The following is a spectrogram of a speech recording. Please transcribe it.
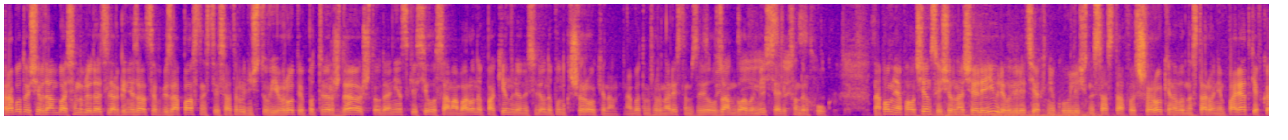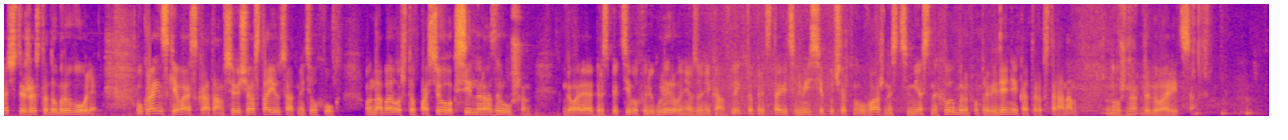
Работающие в Донбассе наблюдатели Организации по безопасности и сотрудничеству в Европе подтверждают, что донецкие силы самообороны покинули населенный пункт Широкино. Об этом журналистам заявил замглавы миссии Александр Хук. Напомню, ополченцы еще в начале июля вывели технику и личный состав из Широкина в одностороннем порядке в качестве жеста доброй воли. Украинские войска там все еще остаются, отметил Хук. Он добавил, что поселок сильно разрушен. Говоря о перспективах урегулирования в зоне конфликта, представитель миссии подчеркнул важность местных выборов, о проведении которых сторонам нужно договориться.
